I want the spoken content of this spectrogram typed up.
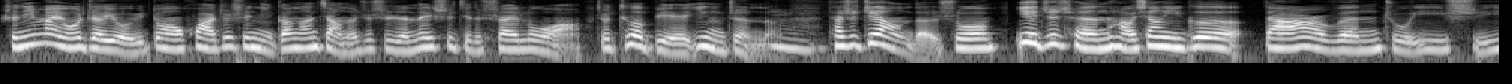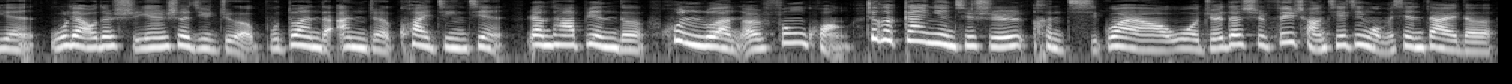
神经漫游者》有一段话，就是你刚刚讲的，就是人类世界的衰落啊，就特别印证的。他是这样的说：叶之城好像一个达尔文主义实验，无聊的实验设计者不断的按着快进键，让它变得混乱而疯狂。这个概念其实很奇怪啊，我。我觉得是非常接近我们现在的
